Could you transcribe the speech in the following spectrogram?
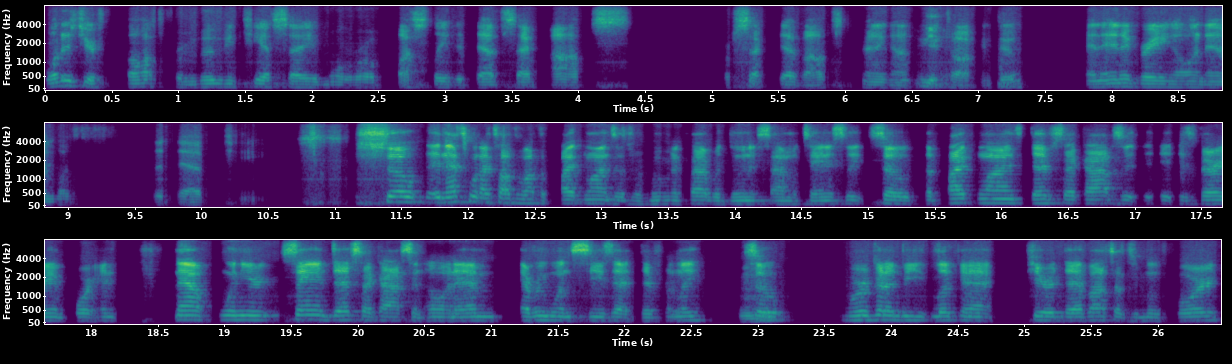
What is your thought for moving TSA more robustly to DevSecOps or SecDevOps, depending on who you're talking to, and integrating O and M with the dev team? So, and that's what I talked about the pipelines as we're moving to cloud, we're doing it simultaneously. So the pipelines, DevSecOps i- i- is very important. Now, when you're saying DevSecOps and O and M, everyone sees that differently. Mm-hmm. So we're gonna be looking at pure DevOps as we move forward.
